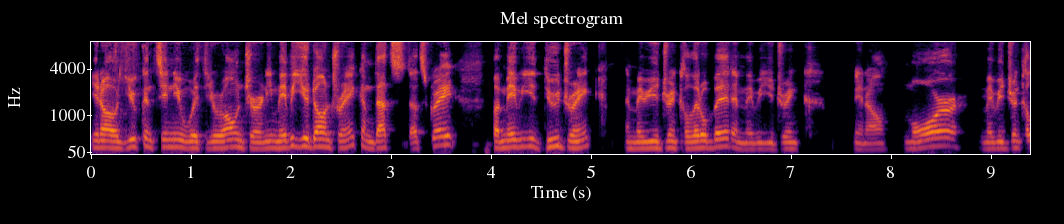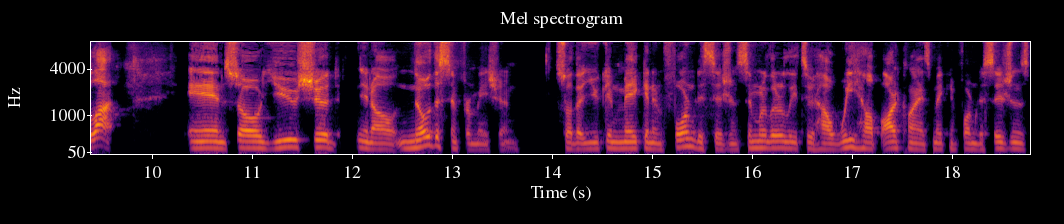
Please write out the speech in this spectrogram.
you know you continue with your own journey. Maybe you don't drink and that's that's great but maybe you do drink and maybe you drink a little bit and maybe you drink you know more maybe you drink a lot. And so you should you know know this information so that you can make an informed decision similarly to how we help our clients make informed decisions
